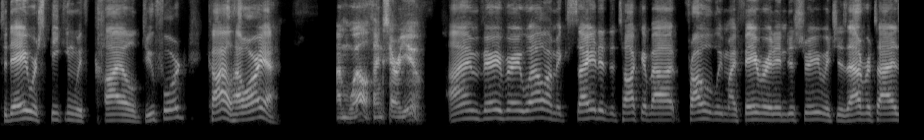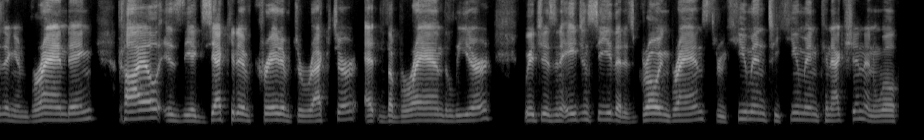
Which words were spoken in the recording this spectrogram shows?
Today we're speaking with Kyle Duford. Kyle, how are you? I'm well, thanks. How are you? I'm very, very well. I'm excited to talk about probably my favorite industry, which is advertising and branding. Kyle is the executive creative director at The Brand Leader which is an agency that is growing brands through human to human connection. And we'll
